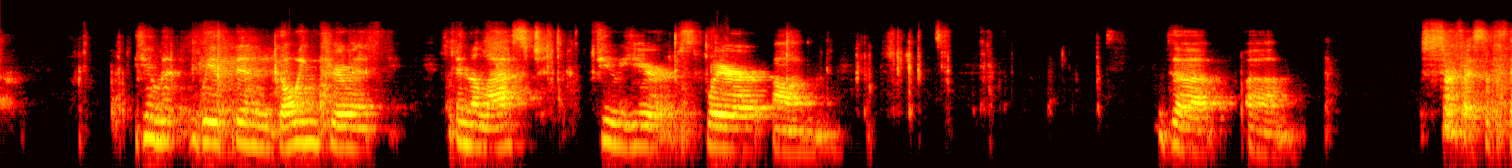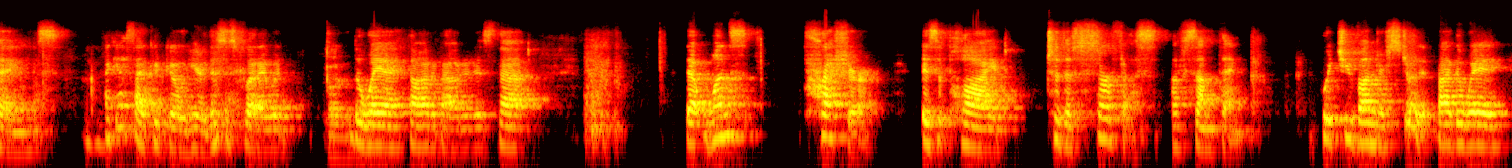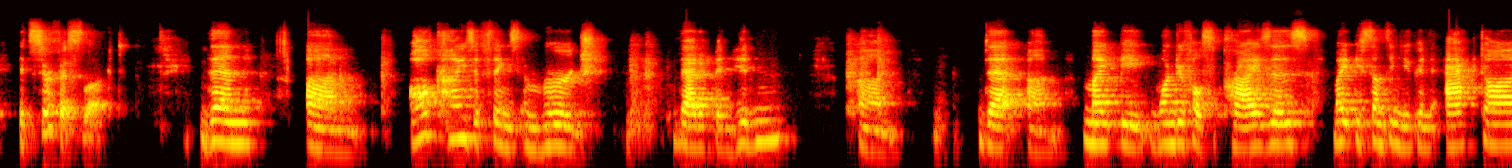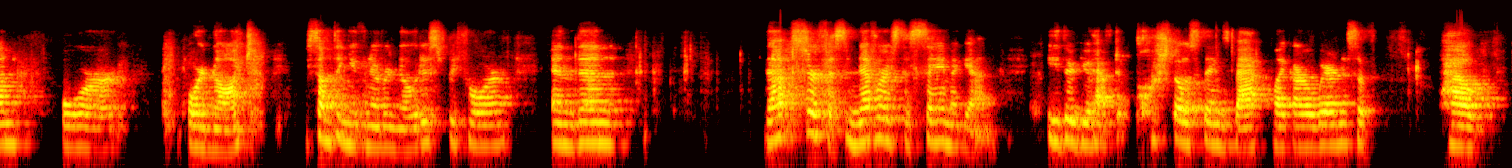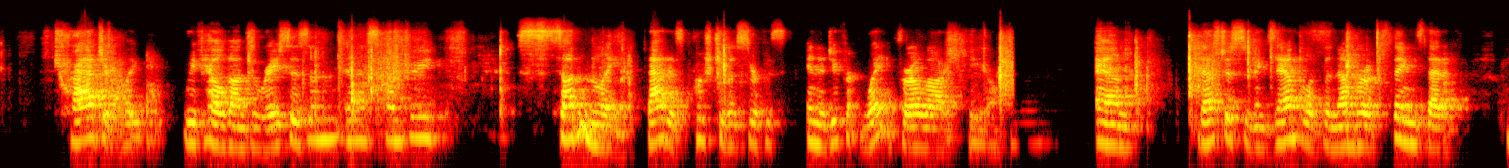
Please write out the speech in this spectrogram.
human we've been going through it in the last few years where um, the um, surface of things i guess i could go here. This is what i would the way i thought about it is that that once pressure is applied to the surface of something which you've understood it by the way its surface looked, then um, all kinds of things emerge that have been hidden, um, that um, might be wonderful surprises, might be something you can act on or, or not, something you've never noticed before. And then that surface never is the same again. Either you have to push those things back, like our awareness of how tragically we've held on to racism in this country. Suddenly, that is pushed to the surface in a different way for a lot of people. And that's just an example of the number of things that have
